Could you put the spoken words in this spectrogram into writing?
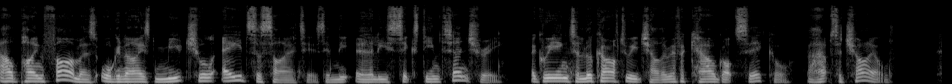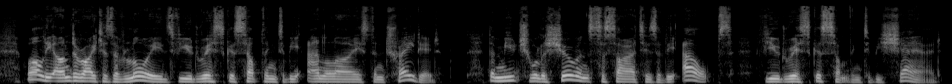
Alpine farmers organised mutual aid societies in the early 16th century, agreeing to look after each other if a cow got sick or perhaps a child. While the underwriters of Lloyd's viewed risk as something to be analysed and traded, the mutual assurance societies of the Alps viewed risk as something to be shared.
